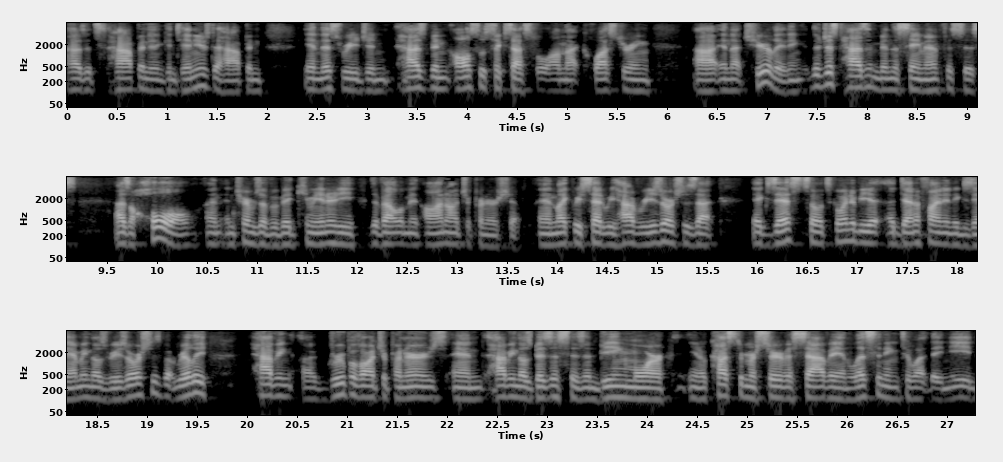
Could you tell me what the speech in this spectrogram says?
as it's happened and continues to happen in this region, has been also successful on that clustering uh, and that cheerleading. There just hasn't been the same emphasis as a whole in, in terms of a big community development on entrepreneurship. And like we said, we have resources that exist. So it's going to be identifying and examining those resources, but really having a group of entrepreneurs and having those businesses and being more, you know, customer service savvy and listening to what they need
